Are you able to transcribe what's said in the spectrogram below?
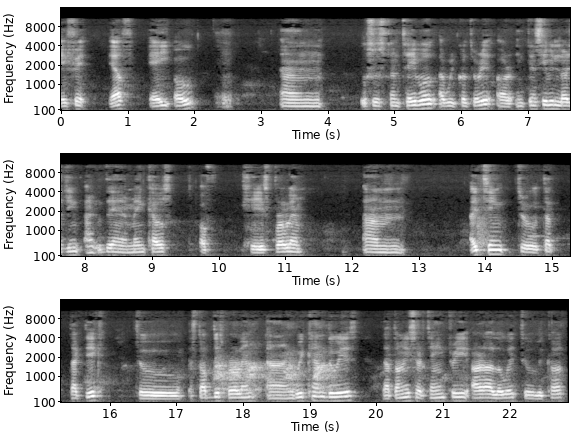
FAO and sustainable agriculture or intensive logging are the main cause of his problem. And I think to that tactic to stop this problem and we can do is that only certain trees are allowed to be cut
